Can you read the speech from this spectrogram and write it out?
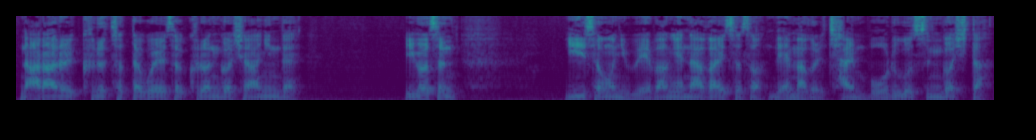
나라를 그르쳤다고 해서 그런 것이 아닌데 이것은 이성원이 외방에 나가 있어서 내막을 잘 모르고 쓴 것이다.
